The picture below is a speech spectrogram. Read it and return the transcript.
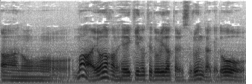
あの、まあ世の中の平均の手取りだったりするんだけど、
